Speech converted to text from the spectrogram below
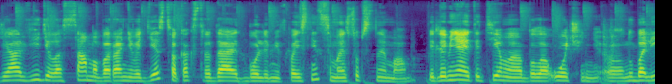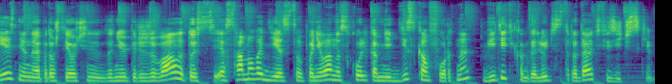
я видела с самого раннего детства, как страдает болями в пояснице моя собственная мама. И для меня эта тема была очень, э, ну, болезненная, потому что я очень за нее переживала. То есть я с самого детства поняла, насколько мне дискомфортно видеть, когда люди страдают физически.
